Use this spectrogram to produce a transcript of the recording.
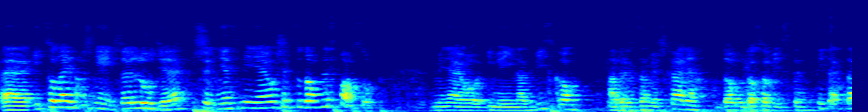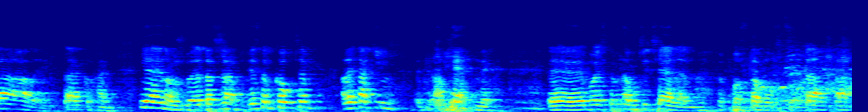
E, I co najważniejsze, ludzie przy mnie zmieniają się w cudowny sposób. Zmieniają imię i nazwisko, adres zamieszkania, dowód osobisty i tak dalej. Tak, kochani. Nie no, już be- bez żartów. Jestem coachem, ale takim dla biednych. Bo jestem nauczycielem w. Tak, tak.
